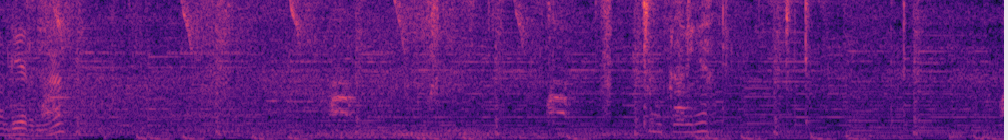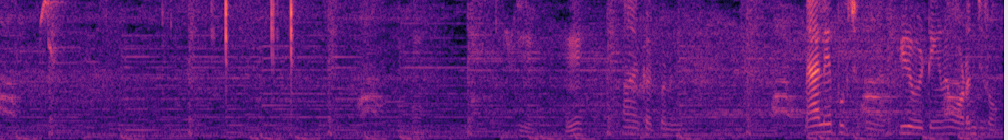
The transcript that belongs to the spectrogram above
அப்படியே இருங்க. காரிங்க ஆ கட் பண்ணுங்க. மேலேயே பிடிச்சிக்கோங்க. கீழே விட்டிங்கன்னா உடஞ்சிரும்.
